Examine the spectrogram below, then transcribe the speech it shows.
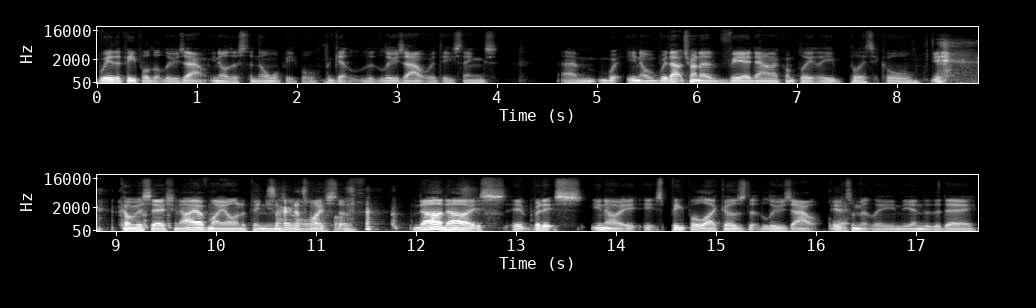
we're the people that lose out. You know, there's the normal people that get lose out with these things um, you know, without trying to veer down a completely political yeah. conversation, I have my own opinions. Sorry, that's my fault. no, no, it's it, but it's you know, it, it's people like us that lose out ultimately. Yeah. In the end of the day,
